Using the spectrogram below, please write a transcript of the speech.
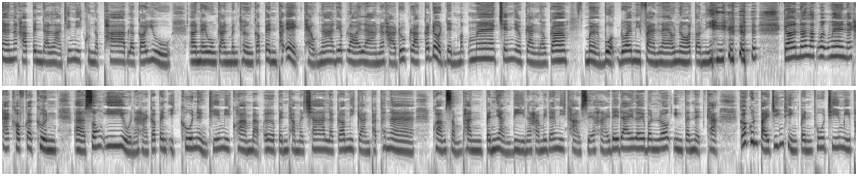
นั้นนะคะเป็นดาราที่มีคุณภาพแล้วก็อยู่ในวงการบันเทิงก็เป็นพระเอกแถวหน้าเรียบร้อยแล้วนะคะ รูปลักษณ์ก็โดดเด่นมาก ๆ เช่นเดียวกันแล้วก็เหมือบวกด้วยมีแฟนแล้วเนาะตอนนี้ ก็น่ารักมากๆนะคะคบกับคุณซ่งอี้อยู่นะคะ ก็เป็นอีกคู่หนึ่งที่มีความแบบเออเป็นธรรมชาติ แล้วก็มีการพัฒนาความสัมพันธ์เป็นอย่างดีนะคะ ไม่ได้มีข่าวเสียหายใด ๆ เลยบนโลกอินเทอร์เน็ตค่ะ ก็คุณไปจิ้งถิงเป็นผู้ที่มีพ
